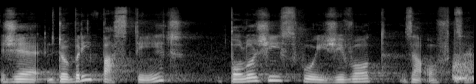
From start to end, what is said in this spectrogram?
že dobrý pastýř položí svůj život za ovce.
